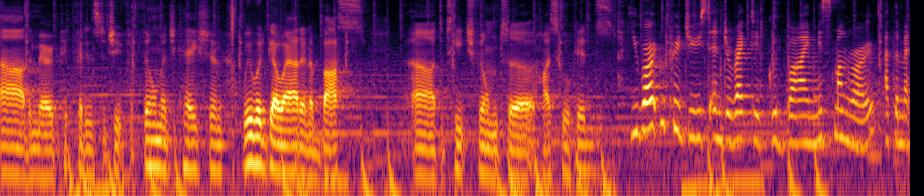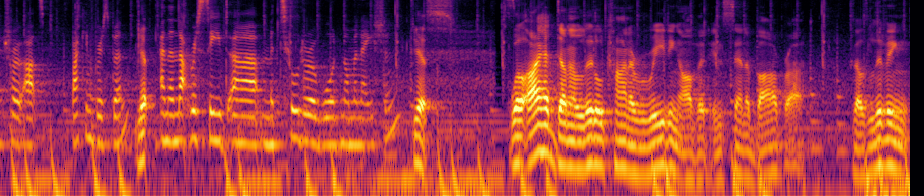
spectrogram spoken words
Uh, the Mary Pickford Institute for Film Education. We would go out in a bus uh, to teach film to high school kids. You wrote and produced and directed Goodbye Miss Munroe at the Metro Arts back in Brisbane. Yep. And then that received a Matilda Award nomination. Yes. Well, I had done a little kind of reading of it in Santa Barbara because I was living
